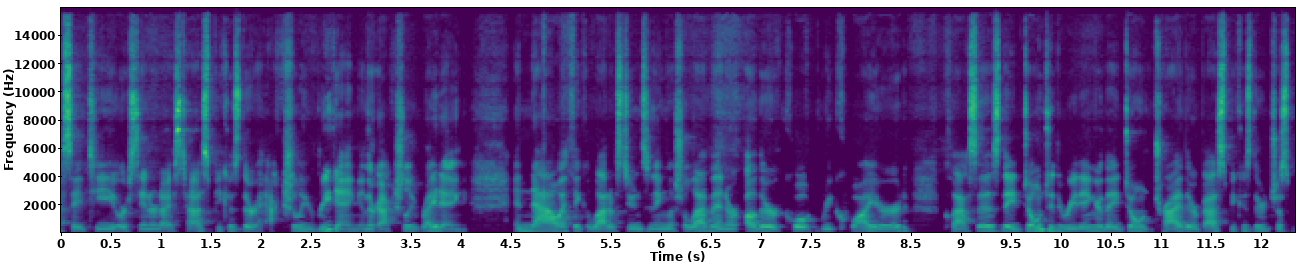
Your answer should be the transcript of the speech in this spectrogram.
SAT or standardized tests because they're actually reading and they're actually writing? And now I think a lot of students in English 11 or other quote required classes, they don't do the reading or they don't try their best because they're just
